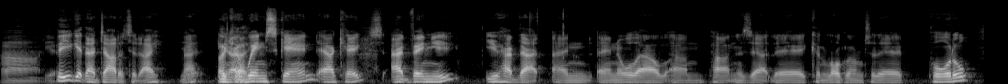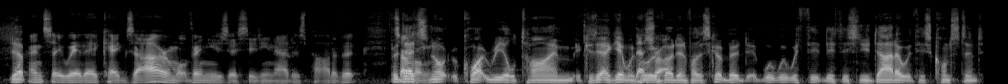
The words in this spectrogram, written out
Uh, yeah. But you get that data today, Matt. You Okay. know, when scanned, our kegs at venue, you have that, and and all our um, partners out there can log on to their portal Yep. and see where their kegs are and what venues they're sitting at as part of it. But So that's long- not quite real time because again we've, we've right. identified this. But w- w- with the- with this new data, with this constant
